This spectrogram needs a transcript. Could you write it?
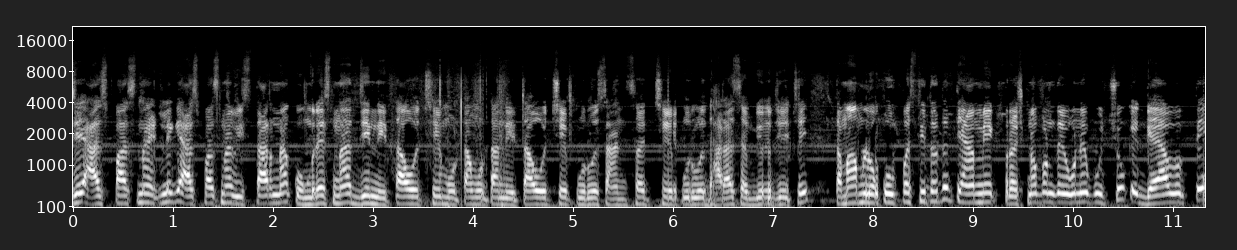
જે આસપાસના એટલે કે આસપાસના વિસ્તારના કોંગ્રેસના જે નેતાઓ છે, મોટા મોટા નેતાઓ છે, પૂર્વ સાંસદ છે, પૂર્વ ધારાસભ્યો જે છે, તમામ લોકો ઉપસ્થિત હતા. ત્યાં મેં એક પ્રશ્ન પણ તેઓને પૂછ્યો કે ગયા વખતે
